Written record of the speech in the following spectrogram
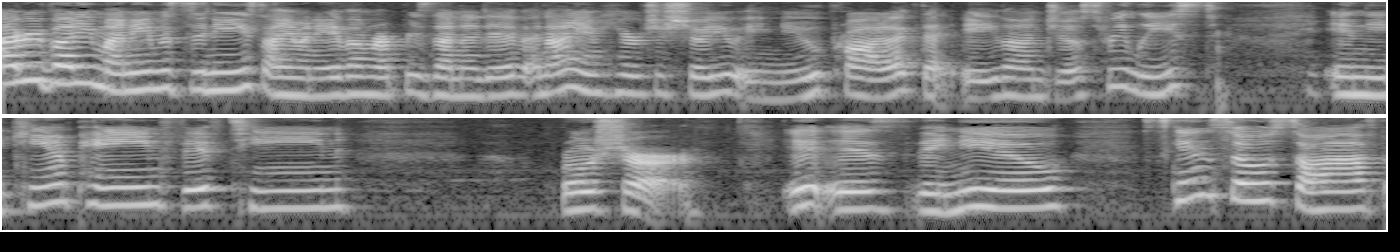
Hi everybody, my name is Denise. I am an Avon representative and I am here to show you a new product that Avon just released in the Campaign 15 brochure. It is the new Skin So Soft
